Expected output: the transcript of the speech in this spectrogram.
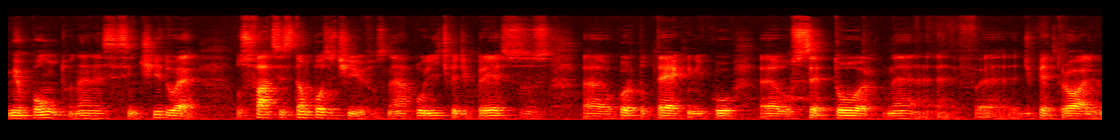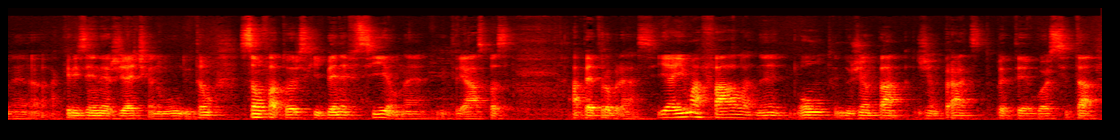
Meu ponto né, nesse sentido é os fatos estão positivos, né? a política de preços uh, o corpo técnico, uh, o setor né, uh, de petróleo, né, a crise energética no mundo. Então, são fatores que beneficiam, né, entre aspas, a Petrobras. E aí uma fala né, ontem do Jean, Jean Prats, do PT, eu gosto de citar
